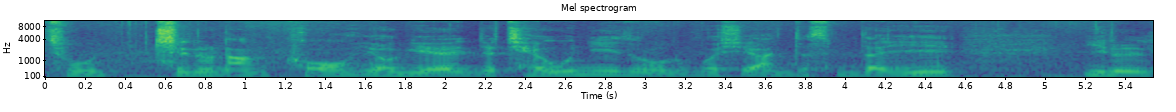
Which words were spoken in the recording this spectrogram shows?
좋지는 않고 여기에 이제 재운이 들어오는 것이 안 좋습니다. 이 일을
